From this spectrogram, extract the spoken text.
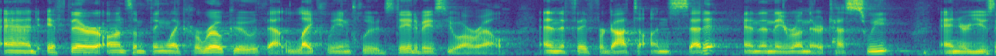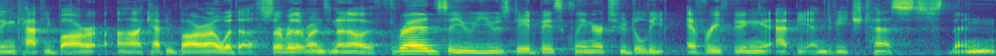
And if they're on something like Heroku, that likely includes database URL. And if they forgot to unset it, and then they run their test suite, and you're using Capybara, uh, Capybara with a server that runs in another thread, so you use Database Cleaner to delete everything at the end of each test, then,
